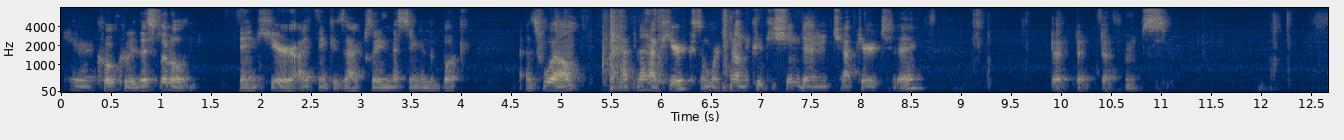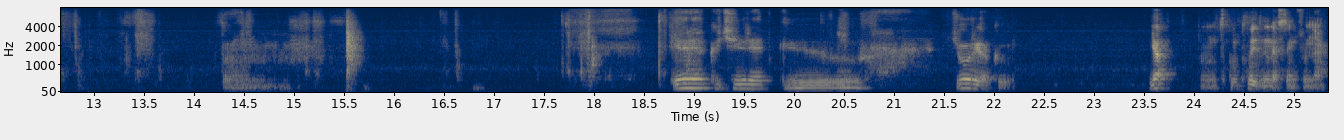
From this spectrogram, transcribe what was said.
here, Koku, this little thing here, I think is actually missing in the book as well. I happen to have here because I'm working on the Kuki Shinden chapter today. Da, da, da, oops. Geryaku, Joryaku. Yep, it's completely missing from there.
